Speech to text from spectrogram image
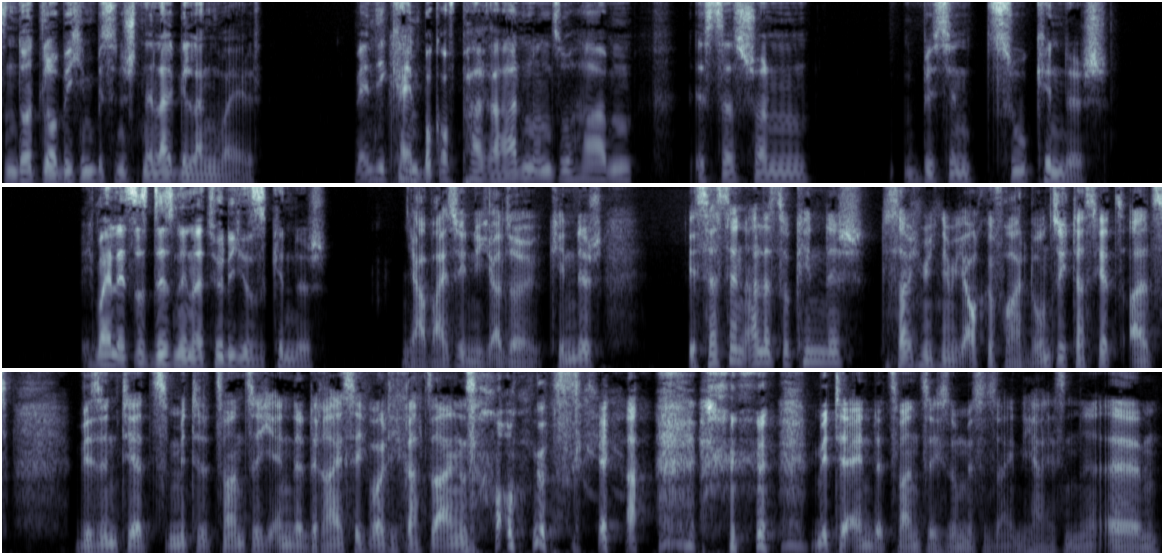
sind dort, glaube ich, ein bisschen schneller gelangweilt. Wenn die keinen Bock auf Paraden und so haben, ist das schon ein bisschen zu kindisch. Ich meine, es ist Disney, natürlich ist es kindisch. Ja, weiß ich nicht. Also kindisch. Ist das denn alles so kindisch? Das habe ich mich nämlich auch gefragt. Lohnt sich das jetzt als, wir sind jetzt Mitte 20, Ende 30, wollte ich gerade sagen, so ungefähr. Mitte, Ende 20, so müsste es eigentlich heißen. Ne? Ähm,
